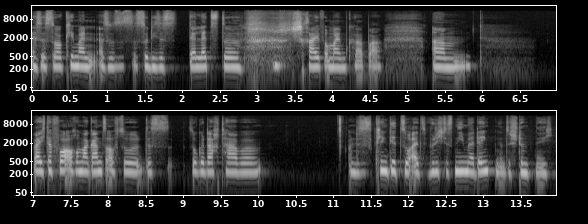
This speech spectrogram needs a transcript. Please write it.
es ist so, okay, mein, also es ist so dieses, der letzte Schrei von meinem Körper. Ähm, weil ich davor auch immer ganz oft so das so gedacht habe, und es klingt jetzt so, als würde ich das nie mehr denken, und das stimmt nicht.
